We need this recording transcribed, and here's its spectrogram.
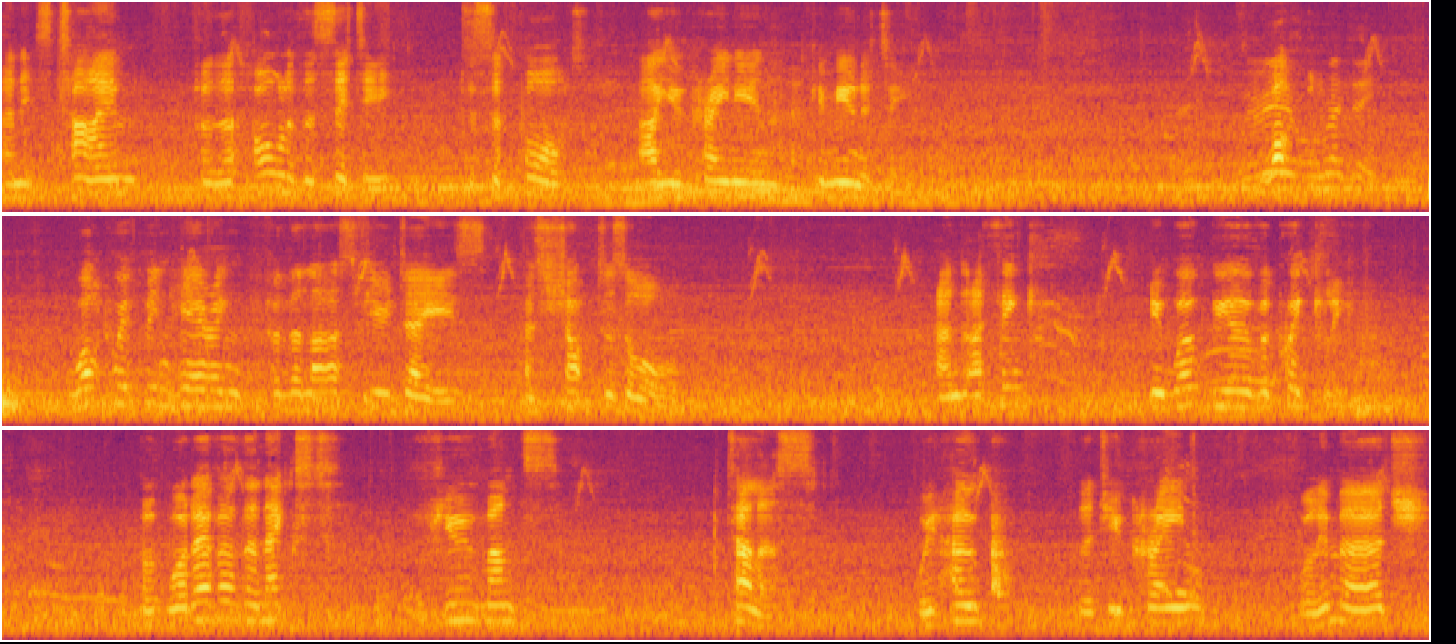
And it's time for the whole of the city to support our Ukrainian community. What, what we've been hearing for the last few days has shocked us all. And I think it won't be over quickly. But whatever the next few months tell us, we hope that Ukraine will emerge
